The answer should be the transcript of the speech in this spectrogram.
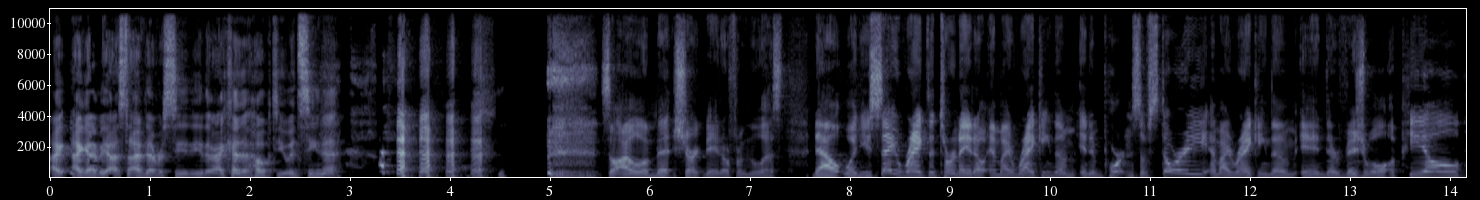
I, I gotta be honest, I've never seen it either. I kind of hoped you had seen it. so I will omit Sharknado from the list. Now, when you say rank the tornado, am I ranking them in importance of story? Am I ranking them in their visual appeal?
